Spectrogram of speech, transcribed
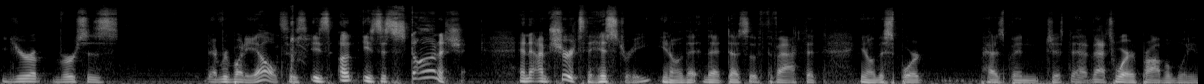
Europe versus everybody else is is uh, is astonishing. And I'm sure it's the history, you know, that that does with the fact that you know the sport has been just that's where it probably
